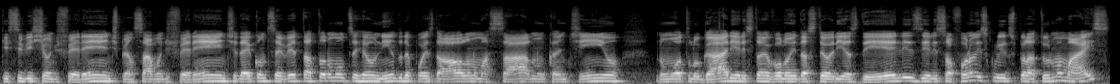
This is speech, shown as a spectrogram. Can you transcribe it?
que se vestiam diferente, pensavam diferente. Daí quando você vê, tá todo mundo se reunindo depois da aula numa sala, num cantinho, num outro lugar, e eles estão evoluindo as teorias deles, e eles só foram excluídos pela turma, mas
